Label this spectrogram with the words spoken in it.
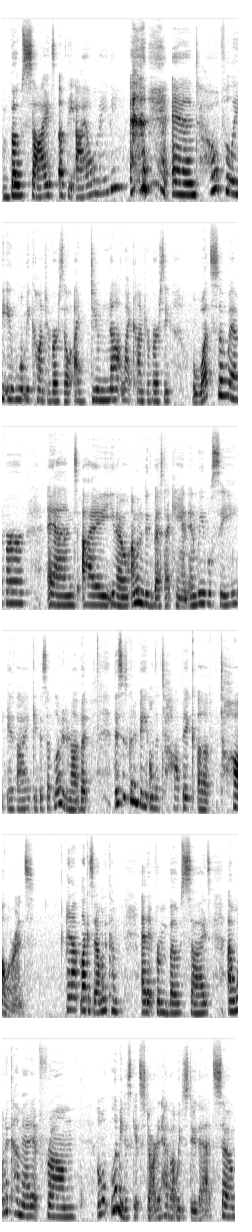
both sides of the aisle maybe? And hopefully it won't be controversial. I do not like controversy whatsoever. And I you know I'm gonna do the best I can and we will see if I get this uploaded or not. But this is going to be on the topic of tolerance and I, like I said I want to come at it from both sides. I want to come at it from well let me just get started. How about we just do that? So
